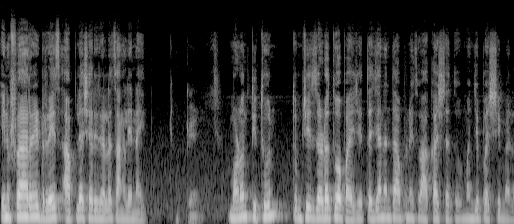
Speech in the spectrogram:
इन्फ्रारेड रेज आपल्या शरीराला चांगले नाहीत. ओके. म्हणून तिथून तुमची जडत्व पाहिजे. त्याच्यानंतर आपण येतो आकाश तत्व म्हणजे पश्चिमेला.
